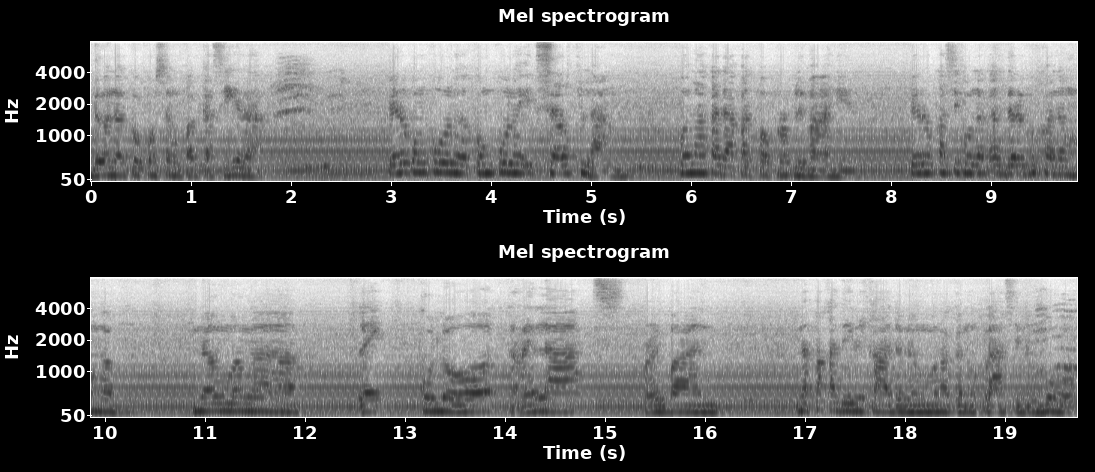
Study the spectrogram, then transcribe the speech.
doon nagkukos ng pagkasira. Pero kung kulay, kung kulay itself lang, wala ka dapat pa problemahin pero kasi kung nag-undergo ka ng mga ng mga like kulot, relax, urban, napakadelikado ng mga ganong klase ng buhok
